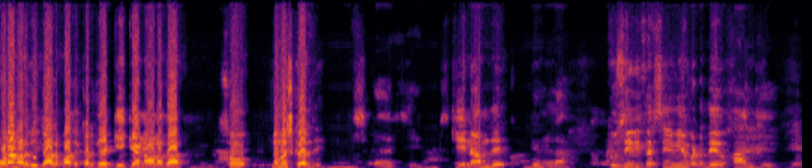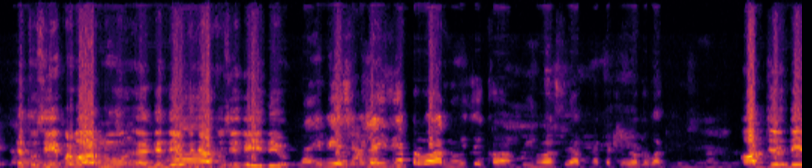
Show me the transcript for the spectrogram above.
ਉਹਨਾਂ ਨਾਲ ਵੀ ਗੱਲਬਾਤ ਕਰਦੇ ਆ ਕੀ ਕਹਿਣਾ ਉਹਨਾਂ ਦਾ। ਸੋ ਨਮਸਕਾਰ ਜੀ। ਨਮਸਕਾਰ ਜੀ ਕੀ ਨਾਮ ਜੀ? ਬਿਮਲਾ। ਤੁਸੀਂ ਵੀ ਫਿਰ ਸੇਵੀਆਂ ਵਟਦੇ ਹੋ? ਹਾਂਜੀ। ਤੇ ਤੁਸੀਂ ਵੀ ਪਰਿਵਾਰ ਨੂੰ ਅਹ, ਦਿੰਦੇ ਹੋ ਕਿ ਜਾਂ ਤੁਸੀਂ ਵੇਚਦੇ ਹੋ? ਨਹੀਂ ਵੀ ਅਸੀਂ ਵੀ ਲਈਦੀਆਂ ਪਰਿਵਾਰ ਨੂੰ ਵੀ ਖਾਣ ਪੀਣ ਵਾਸਤੇ ਆਪਣੇ ਇਕੱਠੇ ਹੋ ਕੇ ਵਰਤ ਲੈਂਦੇ ਹਾਂ। ਅੱਜ ਦੇ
